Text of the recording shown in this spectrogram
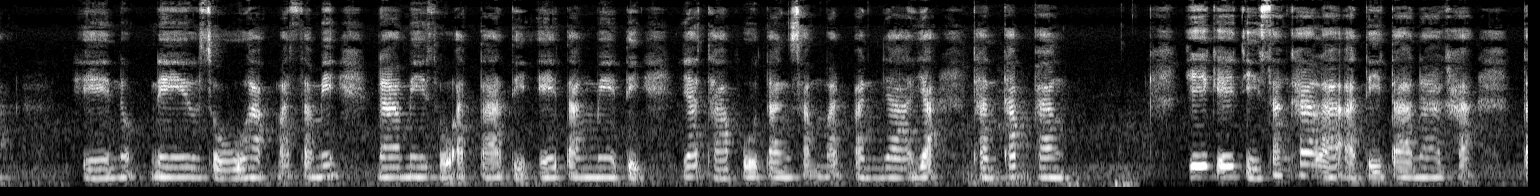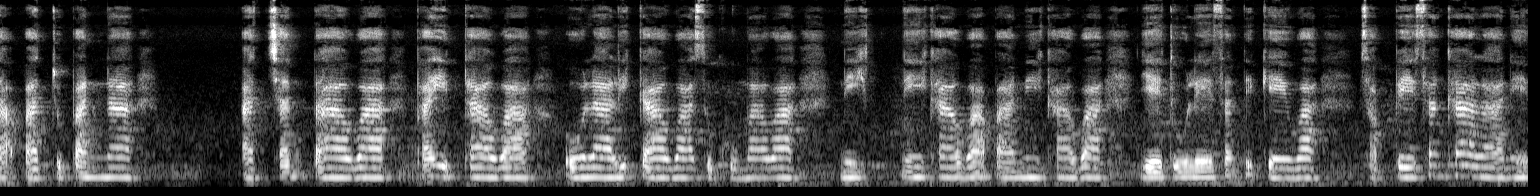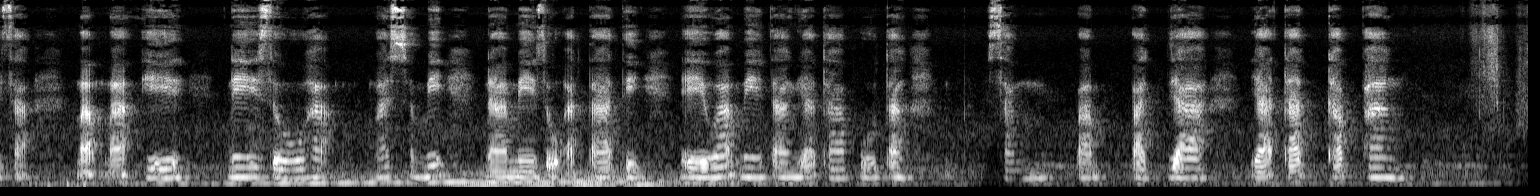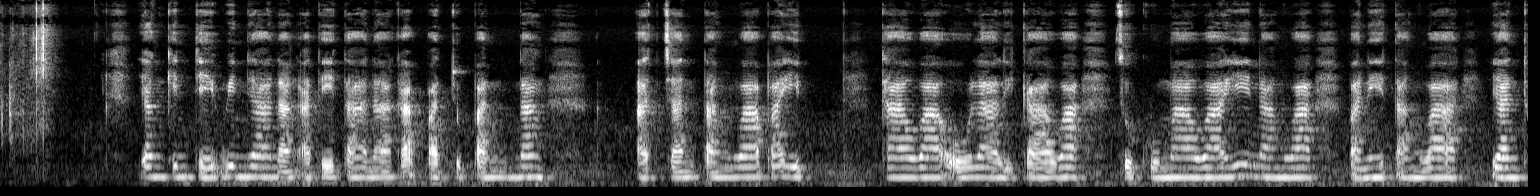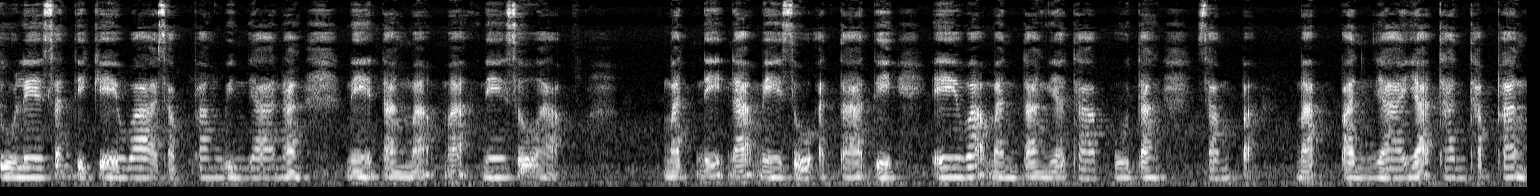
เหโนเนโสหะมัสสมิ นาเมโสอัตตาติเอตังเมติ ยะถาภูตังสัมมัตปัญญายะทันทัพพัง เยเกจิสังฆาลาอติตานาคะตะปัจจุปันนาอัจฉันตาวาพหิทธาวา โอลาลิกาวา สุขุมาวานินีคาวาปานีคาวา เยตูเลสันติเกวา สัพเปสังฆาลาเนสะมะมะเหเนโสหะ มัสสมิ นาเมโสอัตตาติ เอวะเมตังยะถาภูตัง สัมปัปัจญายะทัตทัพพัง ยังกินจิวิญญาณังอติตานาคปัจจุปันนังอัจจันตังวาพหิตทาวาโอลาลิกาวาสุขุมาวาหินังวาปณีตังวา ยันทูเลสันติเกวา สัพพังวิญญาณัง เนตังมะมะเนโสหะมัตนินะเมโสอัตตาติ เอวะมันตังยะถาภูตัง สัมปมะปัญญายะทันทัพพัง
